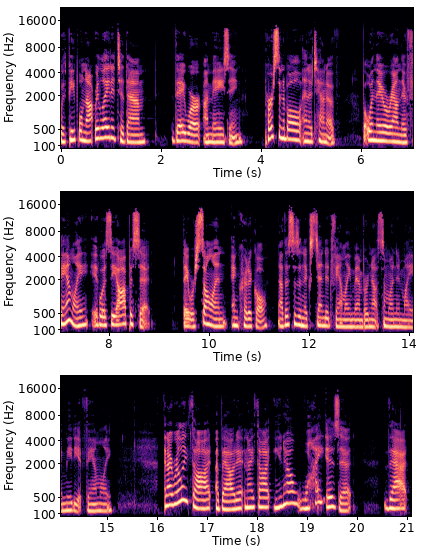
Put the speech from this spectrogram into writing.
with people not related to them, they were amazing, personable, and attentive. But when they were around their family, it was the opposite. They were sullen and critical. Now, this is an extended family member, not someone in my immediate family. And I really thought about it and I thought, you know, why is it that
